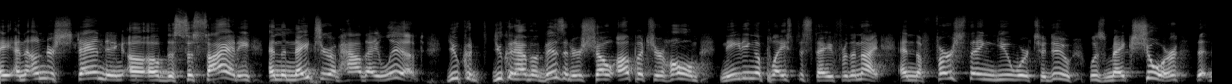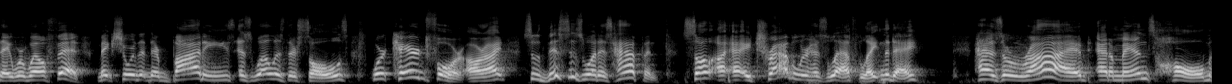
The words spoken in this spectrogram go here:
a an understanding of, of the society and the nature of how they lived. You could, you could have a visitor show up at your home needing a place to stay for the night and the first thing you were to do was make sure that they were well fed, make sure that their bodies as well as their souls were cared for, all right? So this is what has happened. So a, a traveler has left late in the day, has arrived at a man's home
